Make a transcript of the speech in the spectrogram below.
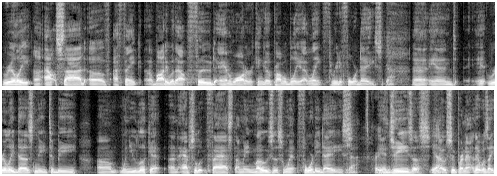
really uh, outside of, I think, a body without food and water can go probably at length three to four days. Yeah. Uh, and it really does need to be um, when you look at an absolute fast. I mean, Moses went 40 days. Yeah, it's crazy. And Jesus, you know, supernatural. That was a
